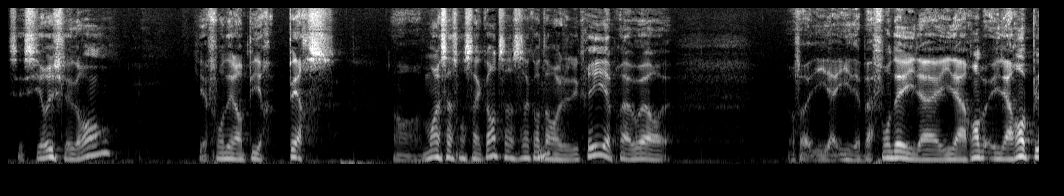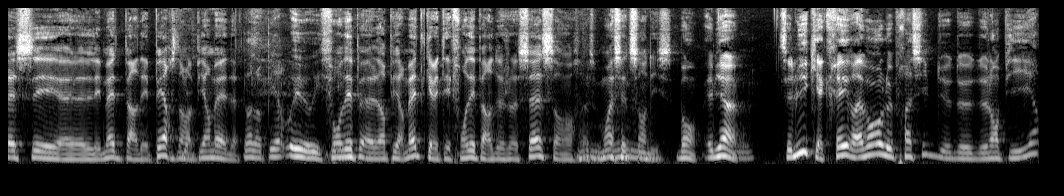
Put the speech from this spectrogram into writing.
Cyrus le Grand qui a fondé l'empire perse en moins 550, 550 avant Jésus-Christ, après avoir Enfin, il n'a pas fondé, il a, il a, il a remplacé euh, les Mèdes par des Perses dans l'Empire Mède. Dans l'Empire, oui, oui. Fondé l'Empire Mède qui avait été fondé par De Jossès en moins 710. Bon, eh bien, c'est lui qui a créé vraiment le principe de, l'Empire,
